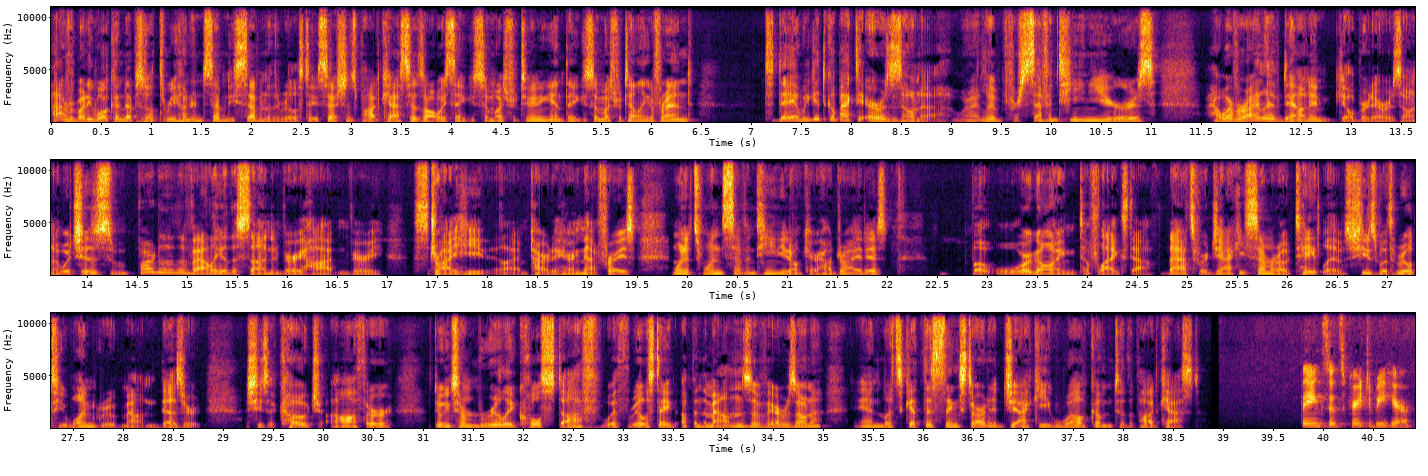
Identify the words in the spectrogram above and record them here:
Hi, everybody. Welcome to episode 377 of the Real Estate Sessions podcast. As always, thank you so much for tuning in. Thank you so much for telling a friend. Today, we get to go back to Arizona, where I lived for 17 years. However, I live down in Gilbert, Arizona, which is part of the Valley of the Sun and very hot and very dry heat. I'm tired of hearing that phrase. When it's 117, you don't care how dry it is. But we're going to Flagstaff. That's where Jacki Semerau Tait lives. She's with Realty One Group, Mountain Desert. She's a coach, an author, doing some really cool stuff with real estate up in the mountains of Arizona. And let's get this thing started. Jacki, welcome to the podcast. Thanks. It's great to be here.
